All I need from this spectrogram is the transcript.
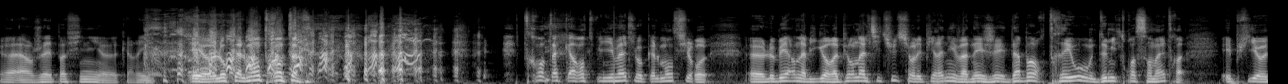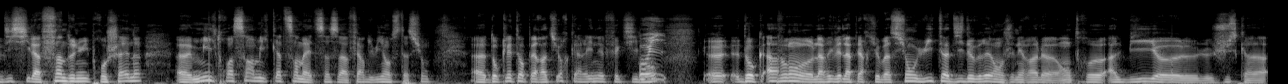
Euh, Alors, j'avais pas fini, euh, Karine. Et localement, 30 à... 30 à 40 mm localement sur euh, euh, le Béarn, la Bigorre. Et puis en altitude, sur les Pyrénées, il va neiger d'abord très haut, 2300 mètres. Et puis euh, d'ici la fin de nuit prochaine, euh, 1300 à 1400 mètres. Ça, ça va faire du bien aux stations. Euh, donc les températures, Karine, effectivement. oui. Donc avant l'arrivée de la perturbation, 8 à 10 degrés en général entre Albi jusqu'à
